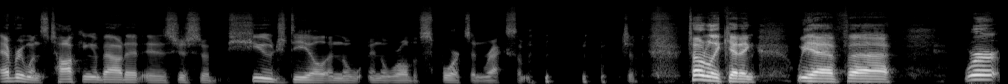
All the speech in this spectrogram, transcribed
everyone's talking about it. It is just a huge deal in the in the world of sports and Wrexham. Just totally kidding. We have uh, we're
